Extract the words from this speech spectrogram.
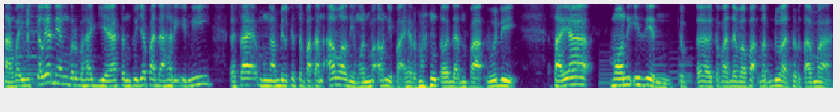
Nah, Bapak Ibu sekalian yang berbahagia, tentunya pada hari ini eh, saya mengambil kesempatan awal nih, mohon maaf nih Pak Hermanto dan Pak Budi saya mohon izin ke, uh, kepada Bapak berdua terutama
